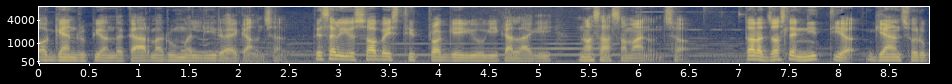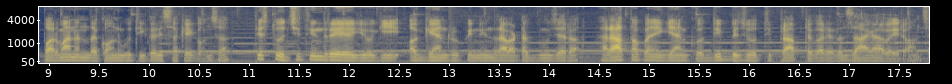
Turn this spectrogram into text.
अज्ञान रूपी अन्धकारमा रुमल लिइरहेका हुन्छन्। त्यसैले यो सबै स्थित प्रज्ञ योगीका लागि नसा समान हुन्छ। तर जसले नित्य ज्ञान स्वरूप परमानन्दको अनुभूति गरिसकेको हुन्छ त्यस्तो जितेन्द्रिय योगी अज्ञान रूपी निन्द्राबाट बुझेर रातमा पनि ज्ञानको दिव्य ज्योति प्राप्त गरेर जागा भइरहन्छ।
